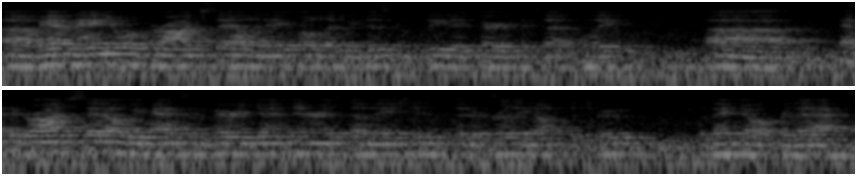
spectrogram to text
Uh, we have an annual garage sale in April that we just completed very successfully. Uh, At the garage sale, we've had some very generous donations that have really helped the troop, so thank you all for that.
